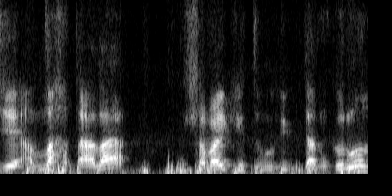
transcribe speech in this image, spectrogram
যে আল্লাহ তাআলা সবাইকে তৌফিক দান করুন।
